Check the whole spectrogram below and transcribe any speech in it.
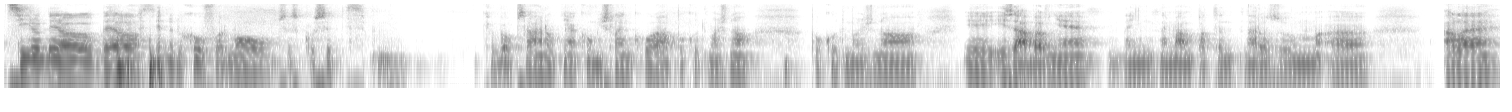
Cíl byl, byl jednoduchou formou se zkusit jakoby obsáhnout nějakou myšlenku a pokud možno, pokud možno i, i zábavně, ne, nemám patent na rozum, ale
